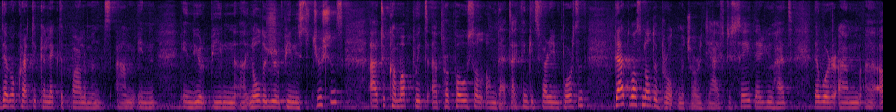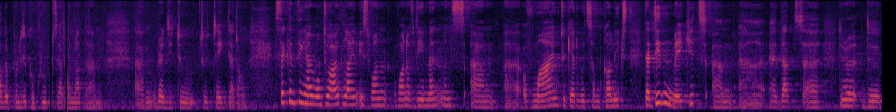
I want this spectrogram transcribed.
democratic elected parliament um, in, in, European, uh, in all the European institutions uh, to come up with a proposal on that. I think it's very important. That was not a broad majority, I have to say. There you had, there were um, uh, other political groups that were not um, um ready to, to take that on. Second thing I want to outline is one, one of the amendments um, uh, of mine, together with some colleagues, that didn't make it. Um, uh, that's uh, the, the,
